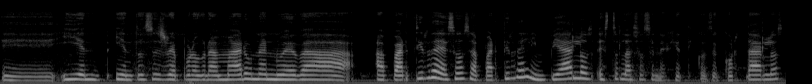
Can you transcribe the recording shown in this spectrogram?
eh, y, y, entonces reprogramar una nueva, a partir de eso, o sea, a partir de limpiar los, estos lazos energéticos, de cortarlos,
